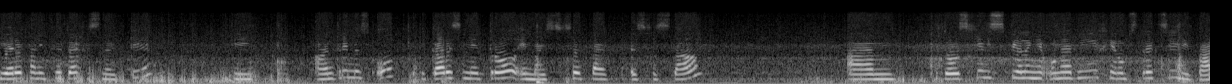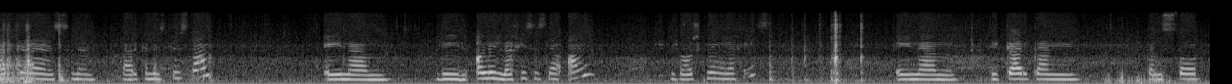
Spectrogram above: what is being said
deure van die voertuig is nou toe. Die handrem is op, die kar is neutraal en my sitplek is gestel. Ehm um, daar's geen speling hieronder nie, geen obstruksie, die werkende is in 'n werkende toestand. En ehm um, die al die liggies is nou aan. Die waarskuwing liggies. En ehm um, die kar kan kan start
